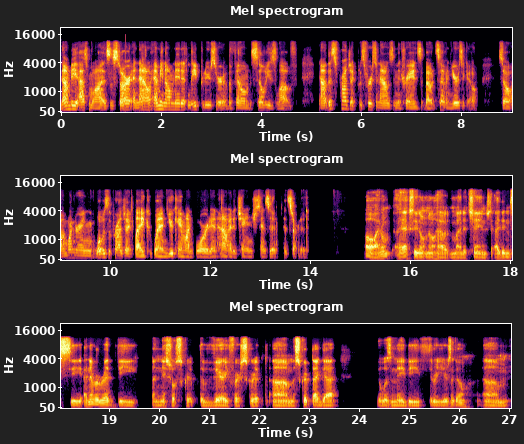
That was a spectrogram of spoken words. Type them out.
Nnamdi Asomugha is the star and now Emmy nominated lead producer of the film Sylvie's Love. Now, this project was first announced in the trades about seven years ago. So I'm wondering, what was the project like when you came on board and how had it changed since it had started? Oh, I don't, I actually don't know how it might have changed. I didn't see, I never read the initial script, the very first script. Um, the script I got, it was maybe three years ago. Um,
